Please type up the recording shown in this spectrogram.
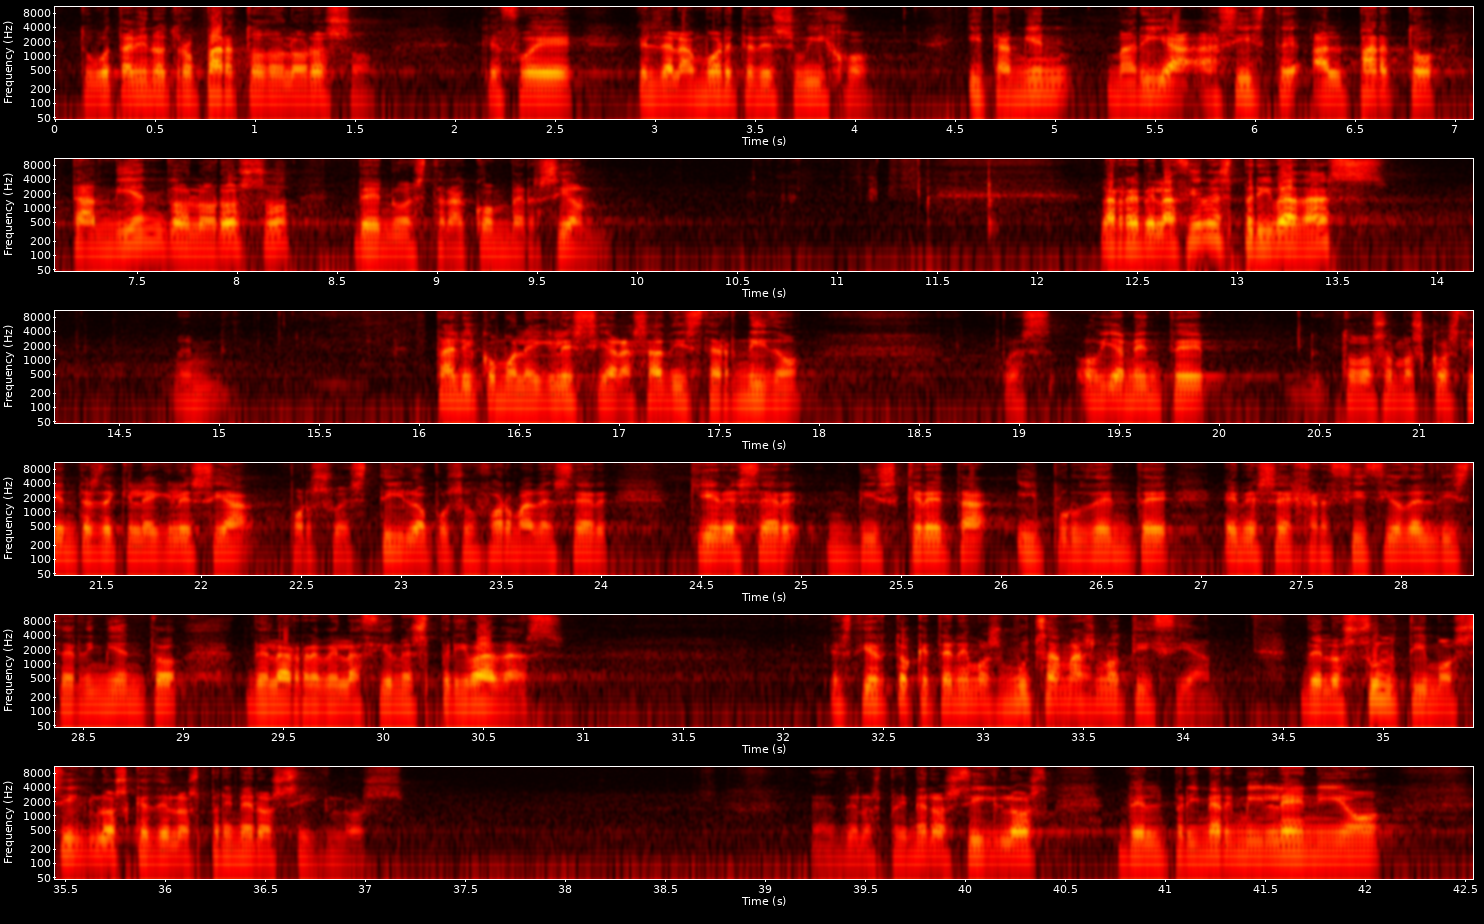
tuvo también otro parto doloroso, que fue el de la muerte de su hijo. Y también María asiste al parto también doloroso de nuestra conversión. Las revelaciones privadas, tal y como la Iglesia las ha discernido, pues obviamente todos somos conscientes de que la Iglesia, por su estilo, por su forma de ser, quiere ser discreta y prudente en ese ejercicio del discernimiento de las revelaciones privadas. Es cierto que tenemos mucha más noticia de los últimos siglos que de los primeros siglos. Eh, de los primeros siglos, del primer milenio,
